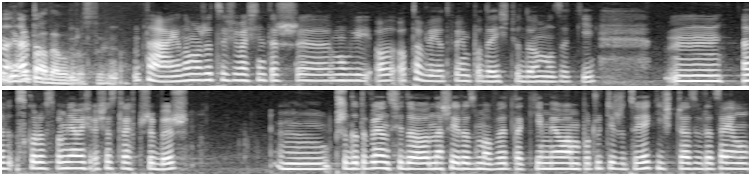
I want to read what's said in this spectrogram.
Nie, nie wypada po prostu chyba. tak, no może coś właśnie też e, mówi o, o tobie i o twoim podejściu do muzyki. Mm, a skoro wspomniałeś o siostrach Przybysz, mm, przygotowując się do naszej rozmowy, takie miałam poczucie, że co jakiś czas wracają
